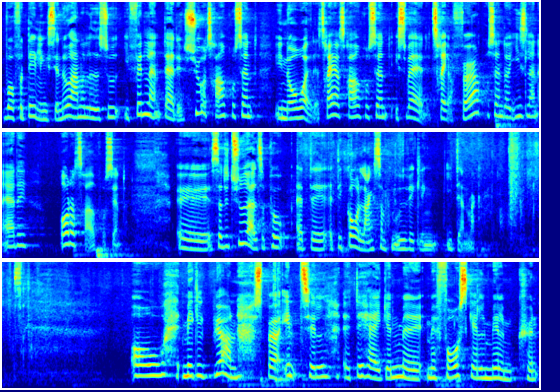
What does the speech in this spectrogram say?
hvor fordelingen ser noget anderledes ud. I Finland der er det 37 procent, i Norge er det 33 procent, i Sverige er det 43 procent, og i Island er det 38 procent. Øh, så det tyder altså på, at, øh, at det går langsomt med udviklingen i Danmark. Og Mikkel Bjørn spørger ind til øh, det her igen med, med forskellen mellem køn.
